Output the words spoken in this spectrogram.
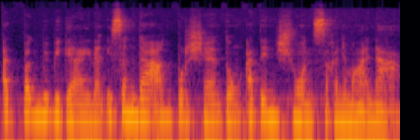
at pagbibigay ng isang daang porsyentong atensyon sa kanyang mga anak.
